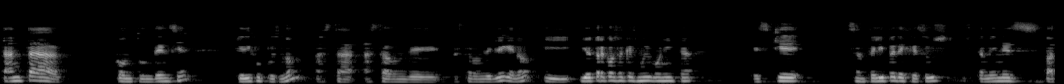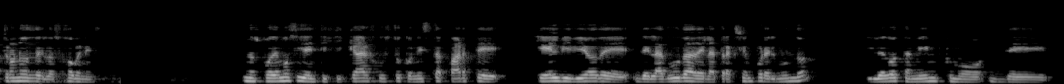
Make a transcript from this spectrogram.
tanta contundencia que dijo, pues no, hasta, hasta, donde, hasta donde llegue, ¿no? Y, y otra cosa que es muy bonita es que San Felipe de Jesús también es patrono de los jóvenes. Nos podemos identificar justo con esta parte que él vivió de, de la duda, de la atracción por el mundo, y luego también como de,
